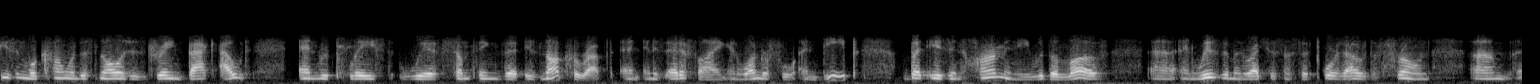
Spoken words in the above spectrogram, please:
season will come when this knowledge is drained back out and replaced with something that is not corrupt and, and is edifying and wonderful and deep, but is in harmony with the love uh, and wisdom and righteousness that pours out of the throne um, uh,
